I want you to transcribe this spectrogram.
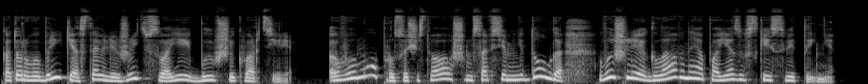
которого Брики оставили жить в своей бывшей квартире. В ИМО, просуществовавшем совсем недолго, вышли главные апоязовские святыни –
